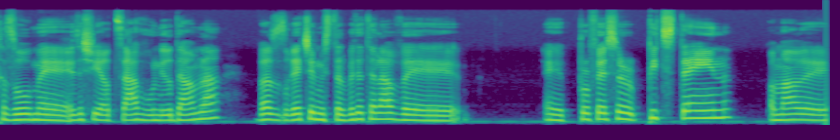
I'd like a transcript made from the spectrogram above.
חזרו מאיזושהי הרצאה והוא נרדם לה, ואז רייצ'ל מסתלבטת עליו, פרופסור פיטסטיין אמר, אה,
